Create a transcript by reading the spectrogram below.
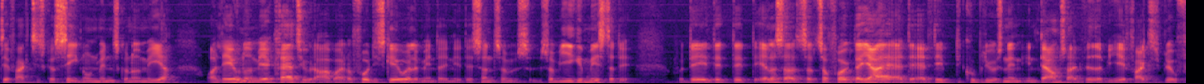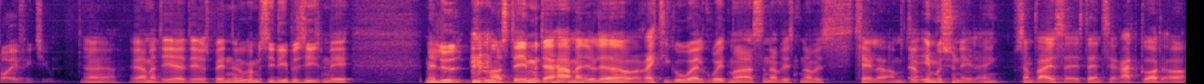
til faktisk at se nogle mennesker noget mere, og lave noget mere kreativt arbejde, og få de skæve elementer ind i det, sådan, så, så vi ikke mister det. For det, det, det, ellers så, så, så frygter jeg, at, at det, det kunne blive sådan en, en downside ved, at vi faktisk blev for effektive. Ja, ja. ja men det er, det er jo spændende. Nu kan man sige lige præcis med med lyd og stemme, der har man jo lavet rigtig gode algoritmer, altså når vi, når vi taler om det ja. emotionelle, ikke? som faktisk er i stand til ret godt at,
